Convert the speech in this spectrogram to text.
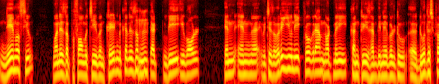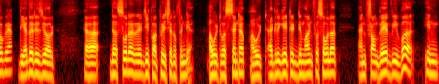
name a few. One is the Perform, Achieve, and Trade mechanism Mhm. that we evolved in, in uh, which is a very unique program. Not many countries have been able to uh, do this program. The other is your uh, the Solar Energy Corporation of India, how it was set up, how it aggregated demand for solar, and from where we were in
